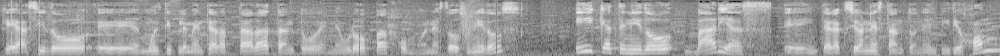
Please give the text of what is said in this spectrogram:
que ha sido eh, múltiplemente adaptada tanto en Europa como en Estados Unidos y que ha tenido varias eh, interacciones tanto en el video home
